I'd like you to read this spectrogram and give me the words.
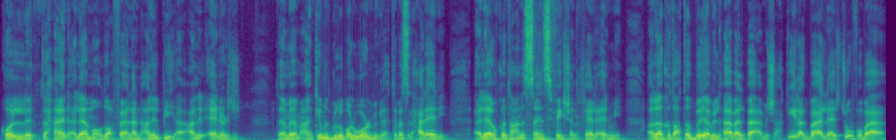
كل امتحان ألاقي موضوع فعلا عن البيئه عن ال energy تمام؟ عن كلمة global warming الاحتباس الحراري. ألاقي قطع عن ال science fiction الخيال العلمي الاقي قطع طبية بالهبل بقى مش هحكي لك بقى اللي هتشوفه بقى.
